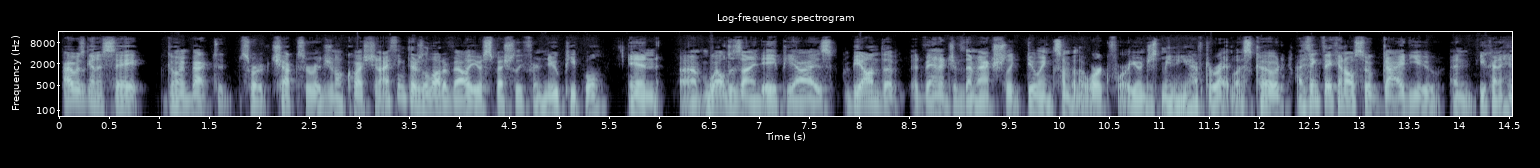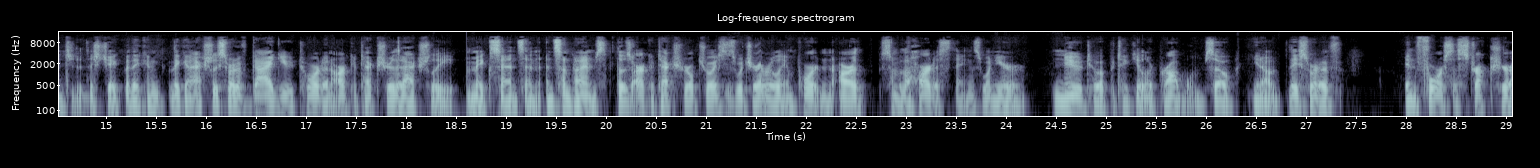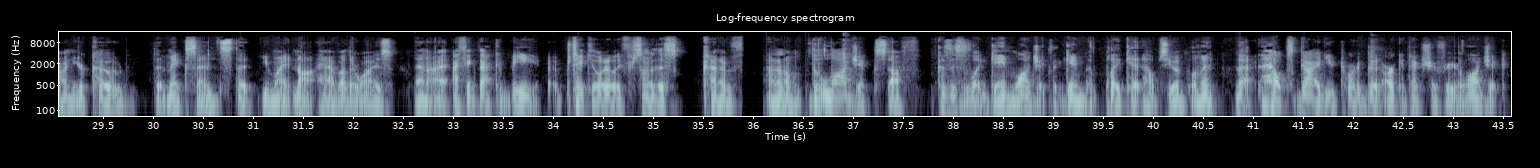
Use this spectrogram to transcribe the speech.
I was going to say going back to sort of Chuck's original question, I think there's a lot of value, especially for new people, in um, well designed APIs beyond the advantage of them actually doing some of the work for you and just meaning you have to write less code. I think they can also guide you, and you kind of hinted at this, Jake, but they can they can actually sort of guide you toward an architecture that actually makes sense. And and sometimes those architectural choices, which are really important, are some of the hardest things when you're new to a particular problem. So, you know, they sort of enforce a structure on your code that makes sense that you might not have otherwise. And I, I think that could be particularly for some of this kind of, I don't know, the logic stuff, because this is like game logic that Gameplay Kit helps you implement that helps guide you toward a good architecture for your logic.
